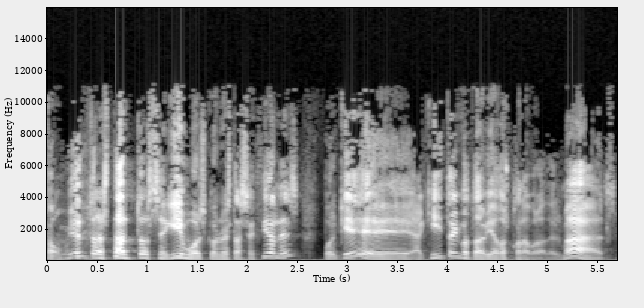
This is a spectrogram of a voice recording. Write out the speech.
sí. mientras tanto, seguimos con nuestras secciones, porque eh, aquí tengo todavía dos colaboradores más.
